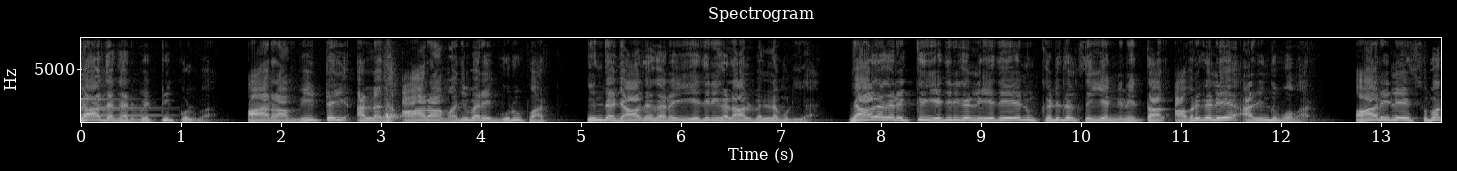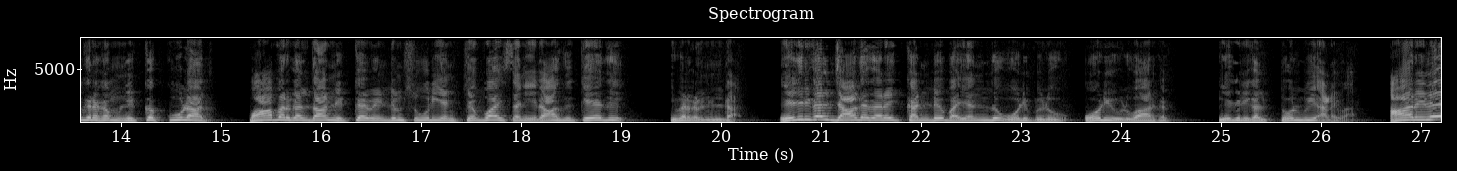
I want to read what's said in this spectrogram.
ஜாதகர் வெற்றி கொள்வார் ஆறாம் வீட்டை அல்லது ஆறாம் அதிபரை குரு பார்க்க இந்த ஜாதகரை எதிரிகளால் வெல்ல முடியாது. ஜாதகருக்கு எதிரிகள் ஏதேனும் கெடுதல் செய்ய நினைத்தால் அவர்களே அழிந்து போவார். ஆறிலே சுபகிரகம் நிற்கக்கூடாது பாபர்கள் தான் நிற்க வேண்டும். சூரியன் செவ்வாய் சனி ராகு கேது இவர்கள் நின்றார். எதிரிகள் ஜாதகரை கண்டு பயந்து ஓடிவிடு ஓடி விடுவார்கள் எதிரிகள் தோல்வி அடைவார் ஆறிலே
